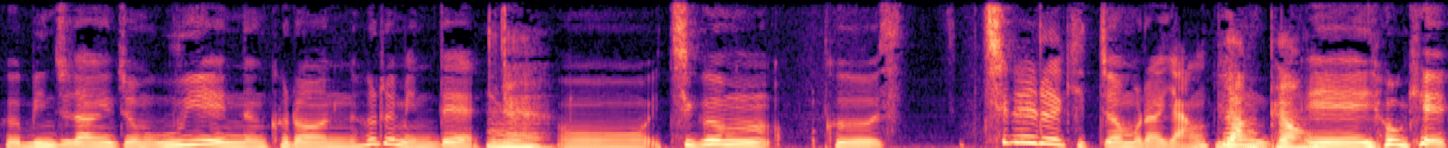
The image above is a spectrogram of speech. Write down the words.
그 민주당이 좀 우위에 있는 그런 흐름인데 네. 어 지금 그 7일을 기점으로 양평, 양평. 예, 요게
